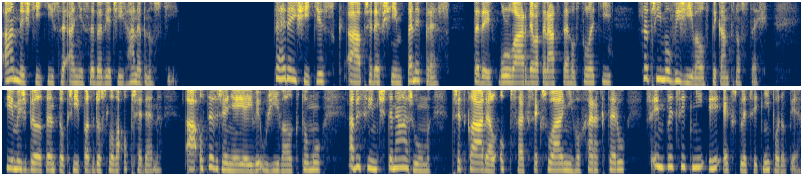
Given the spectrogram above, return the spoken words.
a neštítí se ani sebe větších hanebností. Tehdejší tisk a především penny press, tedy bulvár 19. století, se přímo vyžíval v pikantnostech. Jimiž byl tento případ doslova opředen a otevřeně jej využíval k tomu, aby svým čtenářům předkládal obsah sexuálního charakteru v implicitní i explicitní podobě.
